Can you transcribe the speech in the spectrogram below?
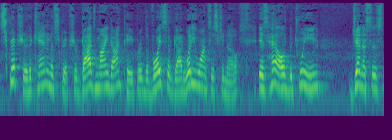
Scripture, the canon of Scripture, God's mind on paper, the voice of God, what he wants us to know, is held between Genesis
